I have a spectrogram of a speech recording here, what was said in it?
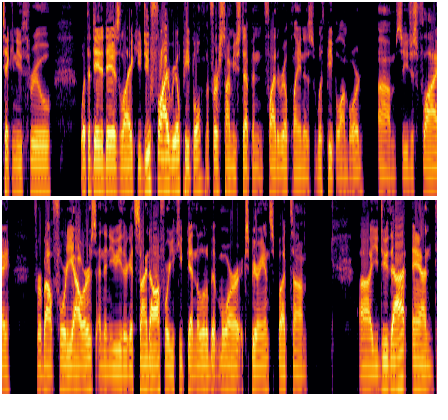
taking you through what the day to day is like. You do fly real people. The first time you step and fly the real plane is with people on board. Um, so, you just fly for about 40 hours and then you either get signed off or you keep getting a little bit more experience. But, um, uh, you do that, and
